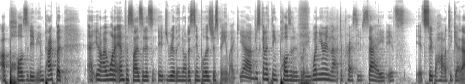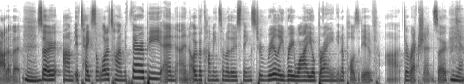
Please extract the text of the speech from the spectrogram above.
a positive impact, but. Uh, you know, I want to emphasize that it's it's really not as simple as just being like, yeah, I'm just going to think positively. When you're in that depressive state, it's it's super hard to get out of it. Mm. So um, it takes a lot of time with therapy and, and overcoming some of those things to really rewire your brain in a positive uh, direction. So yeah.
